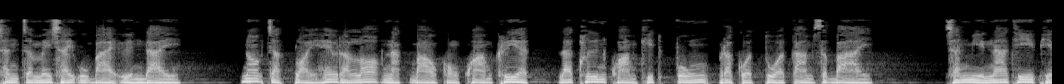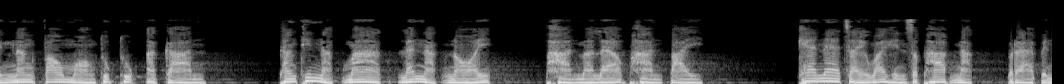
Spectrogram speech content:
ฉันจะไม่ใช้อุบายอื่นใด นอกจากปล่อยให้ระลอกหนักเบาของความเครียดและคลื่นความคิดฟุ้งปรากฏตัวตามสบาย ฉันมีหน้าที่เพียงนั่งเฝ้ามองทุกๆอาการ ทั้งที่หนักมากและหนักน้อย ผ่านมาแล้วผ่านไป แค่แน่ใจว่าเห็นสภาพหนัก แปรเป็น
